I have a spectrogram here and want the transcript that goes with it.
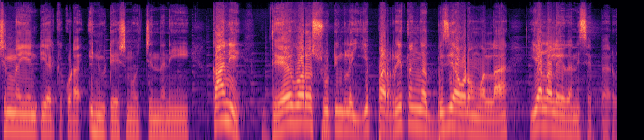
చిన్న ఎన్టీఆర్కి కూడా ఇన్విటేషన్ వచ్చిందని. కానీ దేవర షూటింగ్లో విపరీతంగా బిజీ అవడం వల్ల వెళ్ళలేదని చెప్పారు.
